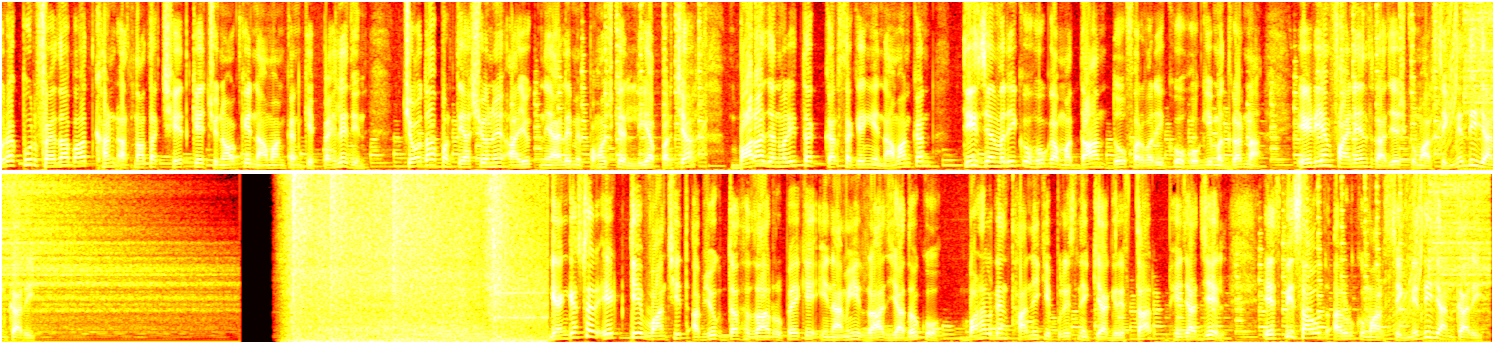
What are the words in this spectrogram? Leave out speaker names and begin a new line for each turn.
गोरखपुर, फैजाबाद खंड स्नातक क्षेत्र के चुनाव के नामांकन के पहले दिन 14 प्रत्याशियों ने आयुक्त न्यायालय में पहुंचकर लिया पर्चा। 12 जनवरी तक कर सकेंगे नामांकन। 30 जनवरी को होगा मतदान 2 फरवरी को होगी मतगणना। एडीएम फाइनेंस राजेश कुमार सिंह ने दी जानकारी। गैंगस्टर एक्ट के वांछित अभियुक्त दस हज़ार रूपए के इनामी राज यादव को बड़हलगंज थाने की पुलिस ने किया गिरफ़्तार, भेजा jail. SP south Arun Kumar Singh ने दी जानकारी।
